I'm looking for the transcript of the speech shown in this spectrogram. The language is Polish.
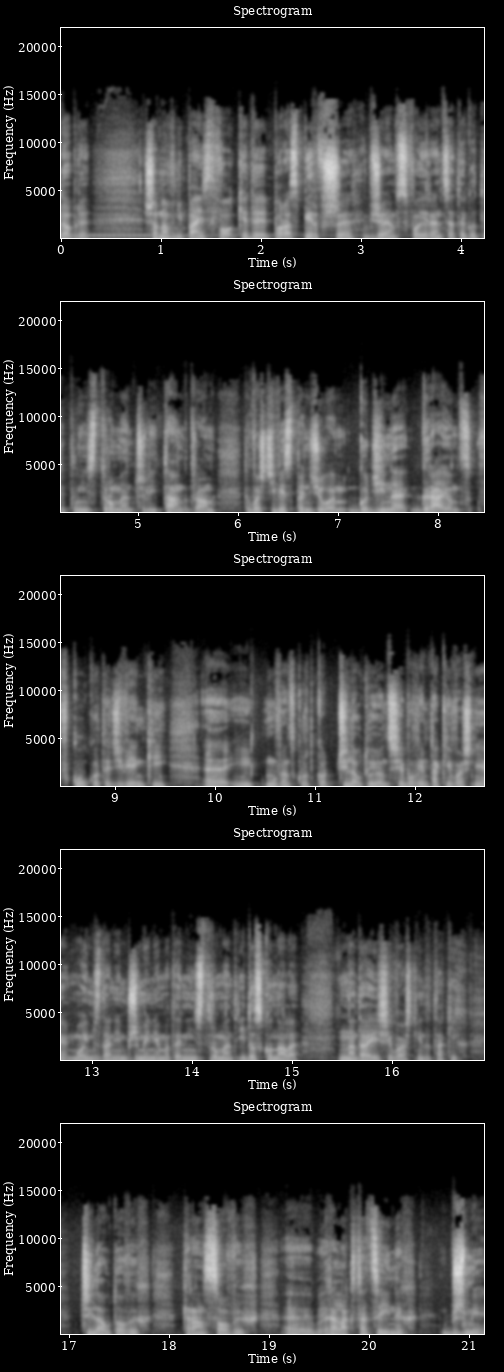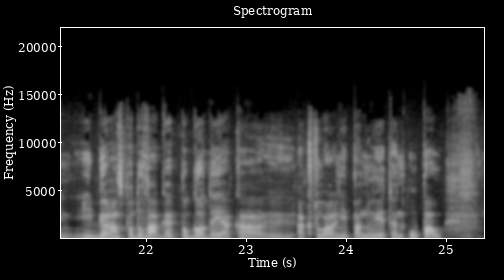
Dobry. Szanowni Państwo, kiedy po raz pierwszy wziąłem w swoje ręce tego typu instrument, czyli tank drum, to właściwie spędziłem godzinę grając w kółko te dźwięki e, i mówiąc krótko, chilloutując się, bowiem takie właśnie moim zdaniem brzmienie ma ten instrument i doskonale nadaje się właśnie do takich chilloutowych, transowych, e, relaksacyjnych brzmień. I biorąc pod uwagę pogodę, jaka y, aktualnie panuje, ten upał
